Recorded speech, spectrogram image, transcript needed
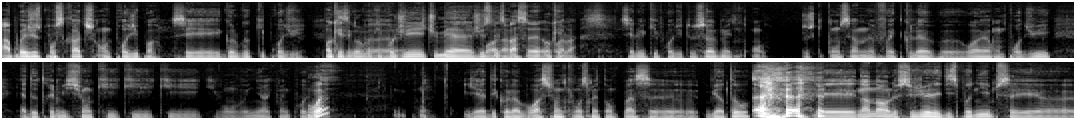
Après juste pour Scratch, on ne produit pas, c'est Golgo qui produit. Ok, c'est Golgo qui Euh, produit, tu mets euh, juste voilà, l'espace. euh, ok. Voilà, c'est lui qui produit tout seul, mais on- tout ce qui concerne le Fight Club, ouais, on produit. Il y a d'autres émissions qui, qui, qui, qui vont venir, qui vont être produites. Ouais Il y a des collaborations qui vont se mettre en place euh, bientôt. Non, non, le studio il est disponible. C'est euh,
